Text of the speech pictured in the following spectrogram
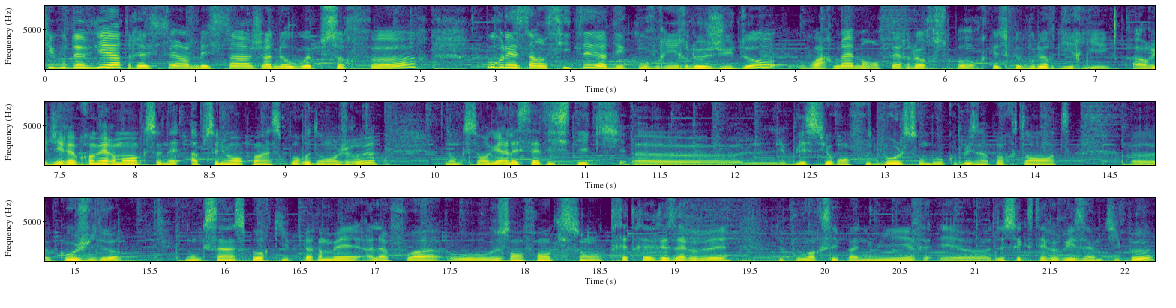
Si vous deviez adresser un message à nos web surfeurs pour les inciter à découvrir le judo, voire même en faire leur sport, qu'est-ce que vous leur diriez? Alors je dirais premièrement que ce n'est absolument pas un sport dangereux. Donc si on regarde les statistiques, euh, les blessures en football sont beaucoup plus importantes euh, qu'au judo. Donc c'est un sport qui permet à la fois aux enfants qui sont très très réservés de pouvoir s'épanouir et euh, de s'extérioriser un petit peu.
